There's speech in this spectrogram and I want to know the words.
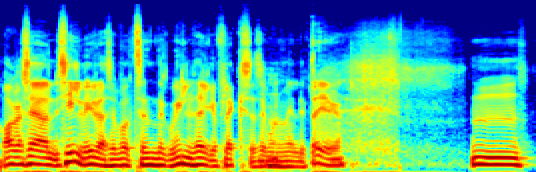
aga see on Silvia Ilvese poolt, see on nagu ilmselge flex ja see mulle meeldib. Teiega mm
